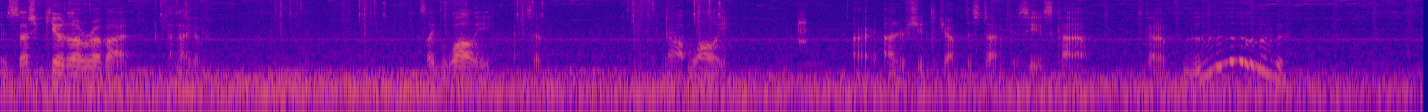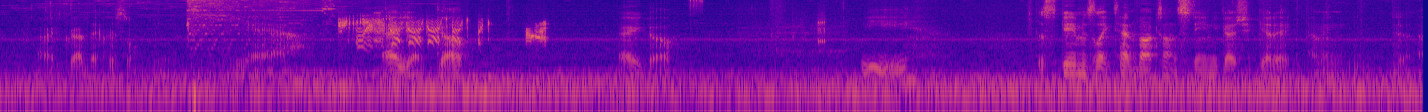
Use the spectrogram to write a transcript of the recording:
It's such a cute little robot. It's like WALL-E, except not WALL-E. Alright, undershoot the jump this time because he's kind of, of. Alright, grab that crystal. Yeah. There you go. There you go. We. This game is like 10 bucks on Steam. You guys should get it. I mean, uh,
